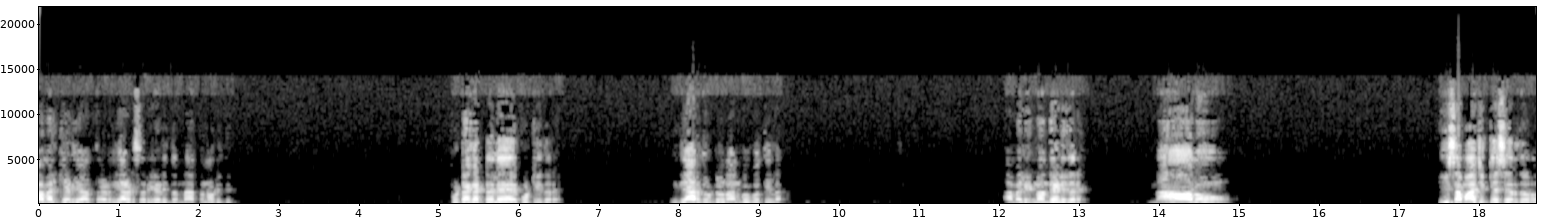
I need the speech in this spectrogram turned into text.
ಆಮೇಲೆ ಕೇಳಿ ಅಂತ ಹೇಳಿ, ಎರಡು ಸರಿ ಹೇಳಿದ್ದನ್ನು ನಾನು ನೋಡಿದ್ದೀನಿ. ಪುಟಗಟ್ಟಲೆ ಕೊಟ್ಟಿದ್ದಾರೆ. ಇದು ಯಾರ ದುಡ್ಡು ನನಗೂ ಗೊತ್ತಿಲ್ಲ. ಆಮೇಲೆ ಇನ್ನೊಂದು ಹೇಳಿದ್ದಾರೆ. ನಾನು ಈ ಸಮಾಜಕ್ಕೆ ಸೇರಿದವರು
